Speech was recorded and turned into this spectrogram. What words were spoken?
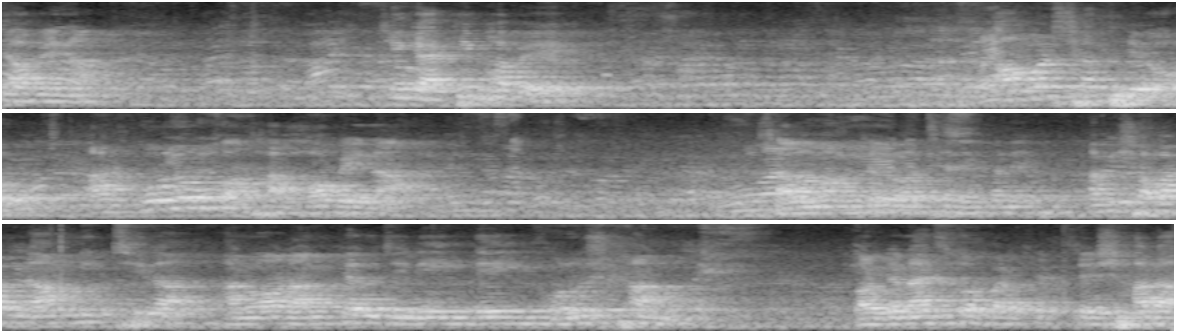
যাবে না। ঠিক একইভাবে আমার সাথেও আর কোনো কথা হবে না। সালাম আঙ্কেল আছেন এখানে। আমি সবার নাম নিচ্ছি না। আনোয়ার আঙ্কেল যিনি এই অনুষ্ঠান অর্গানাইজ করবার ক্ষেত্রে সারা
